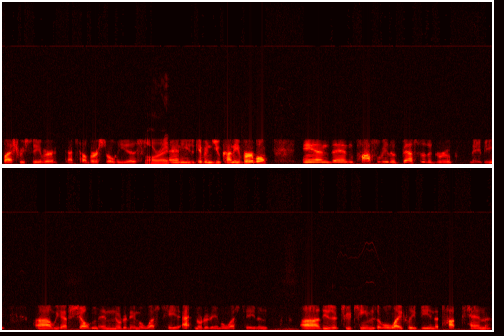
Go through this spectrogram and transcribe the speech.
slash receiver. That's how versatile he is. All right. And he's given UConn a verbal. And then possibly the best of the group, maybe, uh, we have Shelton and Notre Dame of West Haven, at Notre Dame of West Haven. Uh, these are two teams that will likely be in the top 10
